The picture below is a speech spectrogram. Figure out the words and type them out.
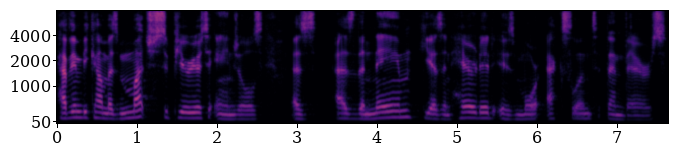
having become as much superior to angels as, as the name he has inherited is more excellent than theirs.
